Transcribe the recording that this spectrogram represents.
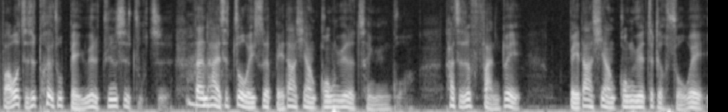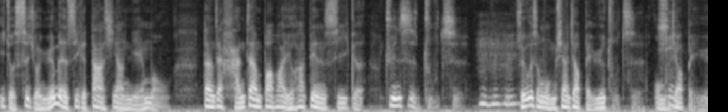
法国只是退出北约的军事组织，但是他也是作为是北大西洋公约的成员国，他只是反对。北大西洋公约这个所谓一九四九原本是一个大西洋联盟，但在韩战爆发以后，它变成是一个军事组织。所以为什么我们现在叫北约组织？我们叫北约，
